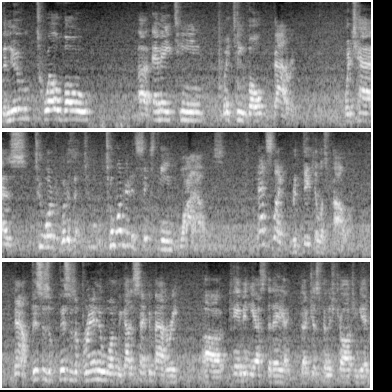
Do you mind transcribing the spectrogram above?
the new 12 volt uh, M18 18 volt battery, which has 200, what is that, 216 watt hours. That's like ridiculous power. Now, this is a, this is a brand new one. We got a second battery. Uh, came in yesterday. I, I just finished charging it.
